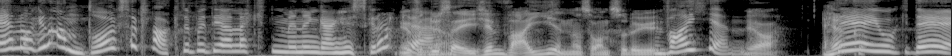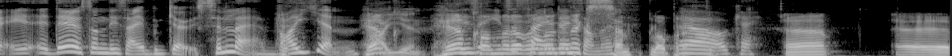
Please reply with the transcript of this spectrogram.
er noen andre òg som klagde på dialekten min en gang, husker dere? Ja, for du sier ikke veien og sånn, så du Veien. Ja. Det er, jo, det, er, det er jo sånn de sier på Gausele. Veien. Her, her, her De- kommer det noen det eksempler på Ja, dette. uh, Eh, eh,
